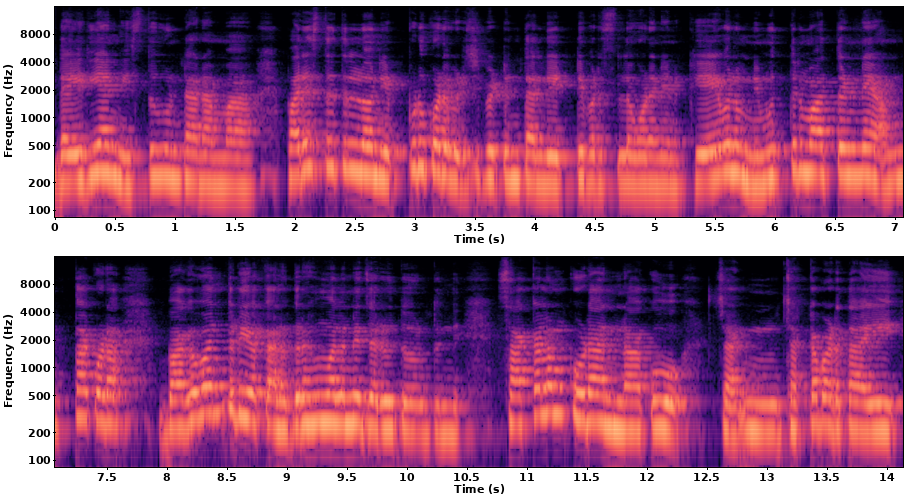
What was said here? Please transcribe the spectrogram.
ధైర్యాన్ని ఇస్తూ ఉంటానమ్మా. పరిస్థితుల్లోని ఎప్పుడు కూడా విడిచిపెట్టిన తల్లి ఎట్టి పరిస్థితుల్లో కూడా నేను కేవలం నిమిత్తులు మాత్రమే అంతా కూడా భగవంతుడి యొక్క అనుగ్రహం వల్లనే జరుగుతూ ఉంటుంది. సకలం కూడా నాకు చక్కబడతాయి.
